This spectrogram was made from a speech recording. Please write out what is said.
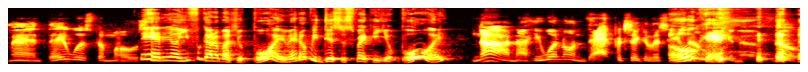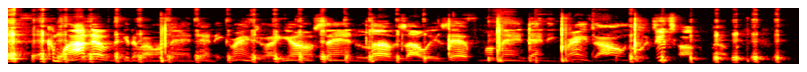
man, they was the most. Yeah, yo, you forgot about your boy, man. Don't be disrespecting your boy. Nah, nah, he wasn't on that particular. Oh, okay. No, come on, I'll never forget about my man Danny Granger. Like, you know what I'm saying? The love is always there for my man Danny Granger. I don't know what you're talking about.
